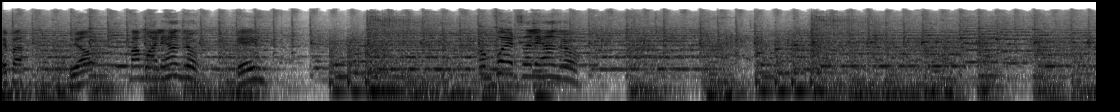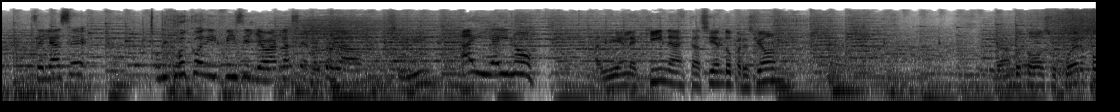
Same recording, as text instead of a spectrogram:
Epa, cuidado. Vamos, Alejandro. Ok. Con fuerza, Alejandro. Se le hace un poco difícil llevarla hacia el otro lado. Sí. ¡Ay, ahí no! Ahí en la esquina está haciendo presión. Llevando todo su cuerpo.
